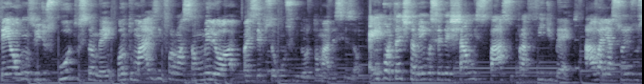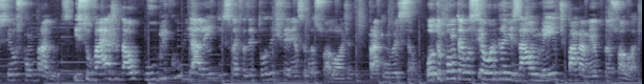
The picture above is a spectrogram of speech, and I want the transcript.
Tem alguns vídeos curtos também. Quanto mais informação, melhor vai ser para o seu consumidor tomar a decisão. É importante também você deixar um espaço para feedback, avaliações dos seus compradores. Isso vai ajudar o público e além disso vai fazer toda a diferença da sua loja para conversão. Outro ponto é você organizar o meio de pagamento da sua loja.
